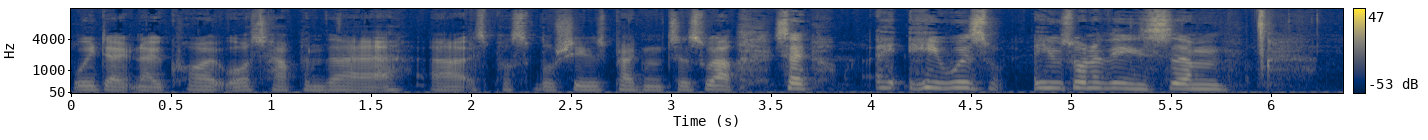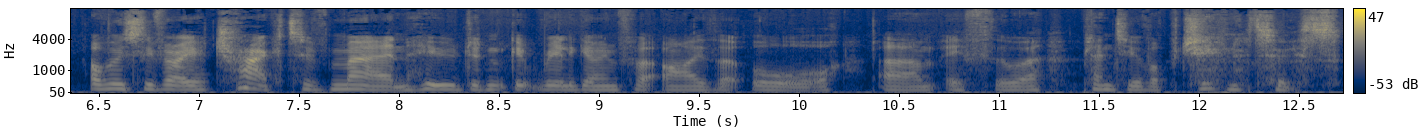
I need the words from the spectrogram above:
We don't know quite what happened there. Uh, it's possible she was pregnant as well. So he was he was one of these. Um, obviously very attractive men who didn't get really going for either or um, if there were plenty of opportunities.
